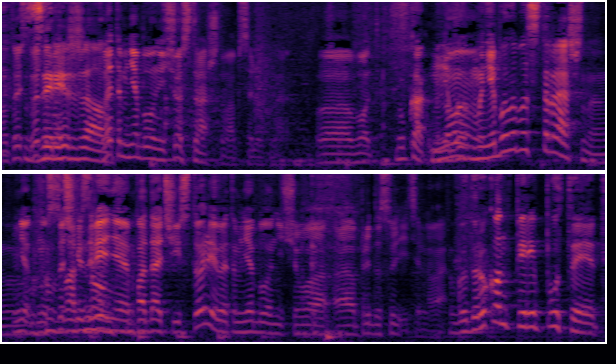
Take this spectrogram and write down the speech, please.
ну, то есть в этом- Заряжал. В этом не было ничего страшного абсолютно. Э, Вот. Ну как, мне, Но- бы- мне было бы страшно. Нет, ну с точки одном. зрения подачи истории в этом не было ничего предосудительного. Вдруг он перепутает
